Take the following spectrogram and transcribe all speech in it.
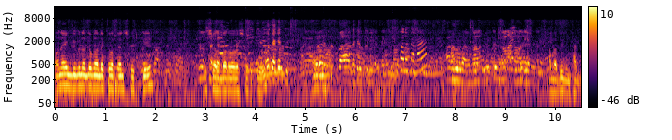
অনেক বিভিন্ন দোকানে দেখতে পাচ্ছেন শুটকি বিশাল বড় বড় শুটকি তলে তো না আমরা দুই দিন থাকব।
